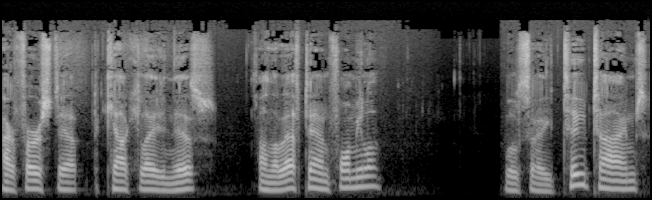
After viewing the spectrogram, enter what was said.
Our first step to calculating this on the left hand formula, we'll say 2 times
